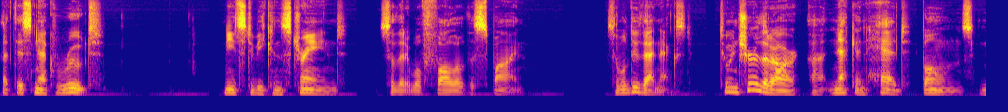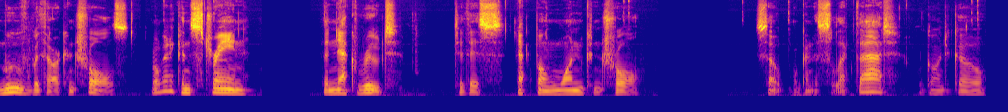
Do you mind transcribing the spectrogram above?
that this neck root needs to be constrained so that it will follow the spine. So we'll do that next. To ensure that our uh, neck and head bones move with our controls, we're going to constrain the neck root to this neck bone 1 control. So we're going to select that. We're going to go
